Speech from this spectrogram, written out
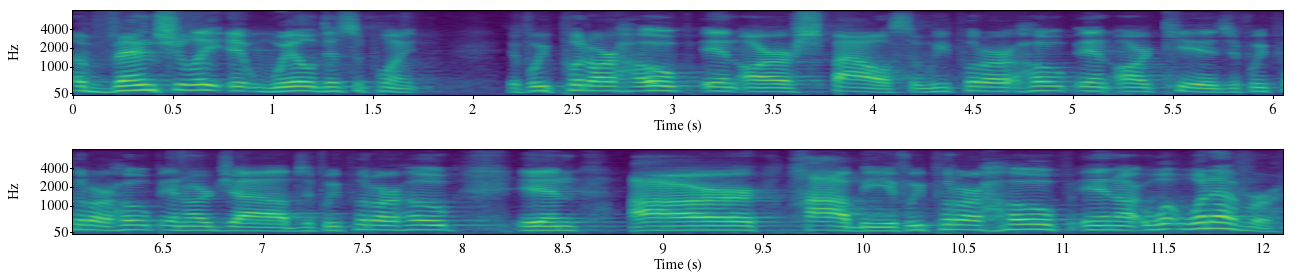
eventually it will disappoint. If we put our hope in our spouse, if we put our hope in our kids, if we put our hope in our jobs, if we put our hope in our hobby, if we put our hope in our whatever,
